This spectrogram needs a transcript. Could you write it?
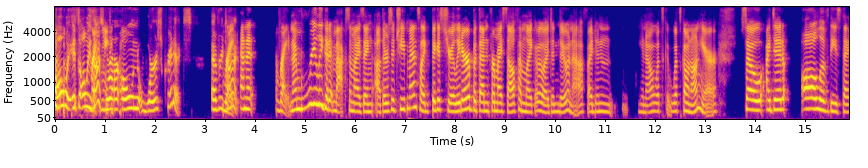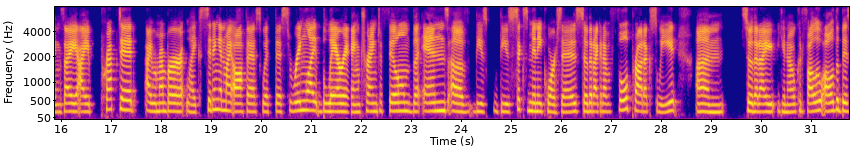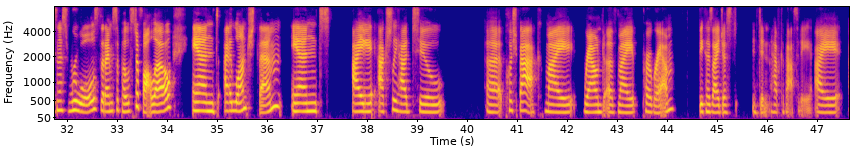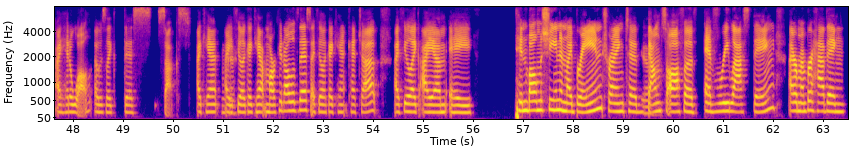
always it's always right, us me. we're our own worst critics every time right and it Right. And I'm really good at maximizing others' achievements, like biggest cheerleader. But then for myself, I'm like, oh, I didn't do enough. I didn't, you know, what's what's going on here? So I did all of these things. I I prepped it. I remember like sitting in my office with this ring light blaring, trying to film the ends of these these six mini courses so that I could have a full product suite. Um, so that I, you know, could follow all the business rules that I'm supposed to follow. And I launched them and I actually had to uh, push back my round of my program because I just didn't have capacity. I I hit a wall. I was like this sucks. I can't okay. I feel like I can't market all of this. I feel like I can't catch up. I feel like I am a pinball machine in my brain trying to yeah. bounce off of every last thing. I remember having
